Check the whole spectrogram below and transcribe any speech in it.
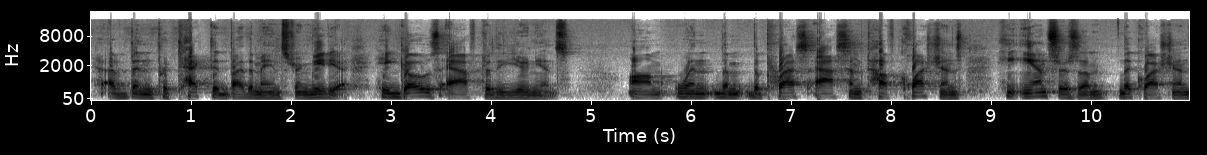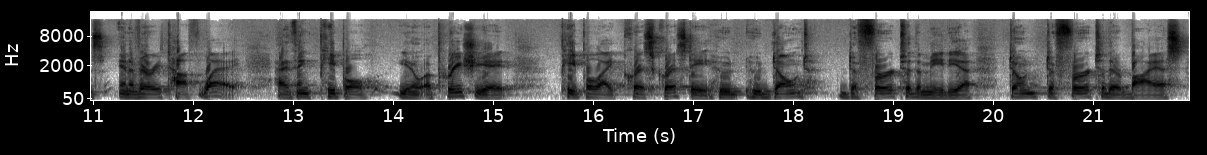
have been protected by the mainstream media. He goes after the unions. Um, when the, the press asks him tough questions, he answers them the questions in a very tough way. And I think people, you know, appreciate people like Chris Christie who, who don't defer to the media, don't defer to their bias,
